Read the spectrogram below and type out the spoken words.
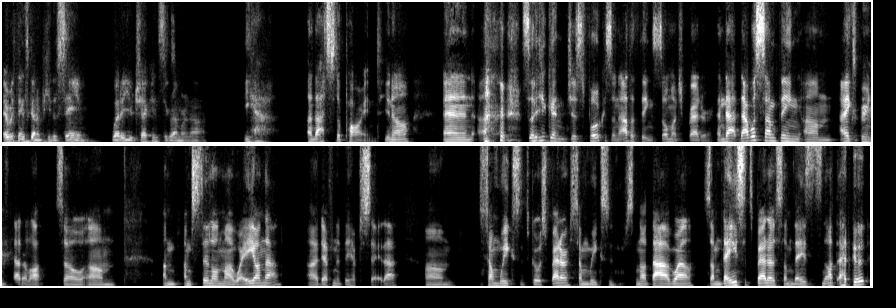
everything's gonna be the same whether you check instagram or not yeah and that's the point you know and so you can just focus on other things so much better and that that was something um i experienced that a lot so um I'm I'm still on my way on that. I definitely have to say that. Um, some weeks it goes better, some weeks it's not that well. Some days it's better, some days it's not that good.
